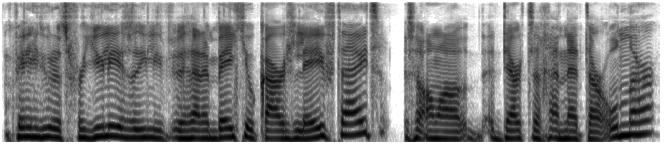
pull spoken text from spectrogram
Ik weet niet hoe dat voor jullie is. Jullie zijn een beetje elkaars leeftijd. Ze allemaal 30 en net daaronder.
